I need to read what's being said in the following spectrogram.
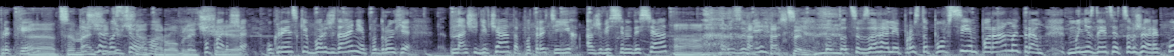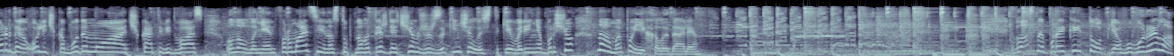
Прикинь. Е, це наші Почнемо дівчата цього. роблять, По-перше, український борщ Данії, по-друге, наші дівчата, по-третє, їх аж 80. Ага. Розумієш? Це- Тобто це взагалі просто по всім параметрам. Мені здається, це вже рекорди. Олічка, будемо чекати від вас оновлення інформації наступного тижня. Чим же ж закінчилось таке варіння борщу? Ну а ми поїхали далі. Власне, про який топ я говорила,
